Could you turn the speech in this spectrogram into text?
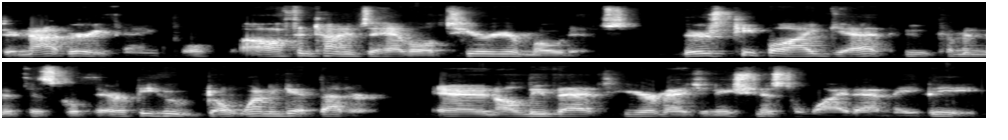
They're not very thankful. Oftentimes they have ulterior motives. There's people I get who come into physical therapy who don't want to get better. And I'll leave that to your imagination as to why that may be.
